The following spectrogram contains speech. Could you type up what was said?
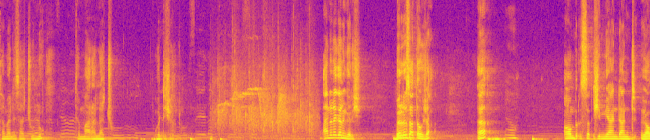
ተመልሳችሁ ኑ ትማራላችሁ። ወድሻለሁ። አንድ ነገር ልንገርሽ፣ ብር ሰጠውሻ እ አሁን ብር ሰጥሽ የሚያንዳንድ ያው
